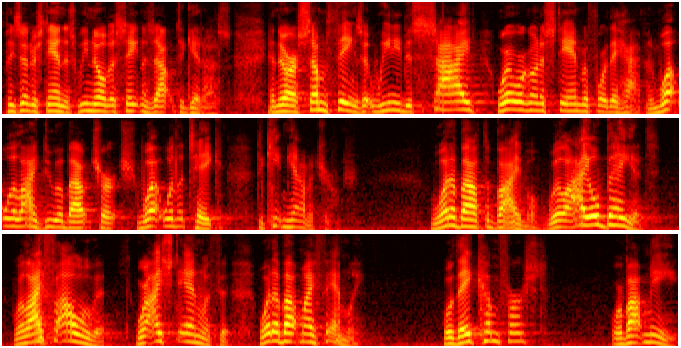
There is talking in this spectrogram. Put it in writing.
Please understand this. We know that Satan is out to get us. And there are some things that we need to decide where we're going to stand before they happen. What will I do about church? What will it take to keep me out of church? What about the Bible? Will I obey it? Will I follow it? Where I stand with it? What about my family? Will they come first? Or about me?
